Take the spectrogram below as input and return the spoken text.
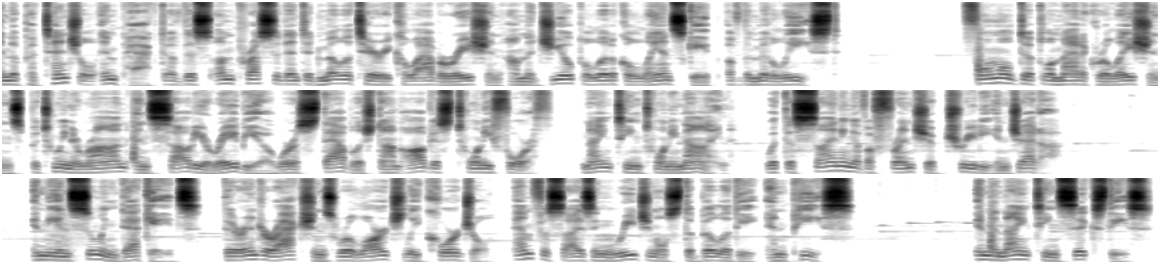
and the potential impact of this unprecedented military collaboration on the geopolitical landscape of the Middle East. Formal diplomatic relations between Iran and Saudi Arabia were established on August 24, 1929, with the signing of a friendship treaty in Jeddah. In the ensuing decades, their interactions were largely cordial, emphasizing regional stability and peace. In the 1960s,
